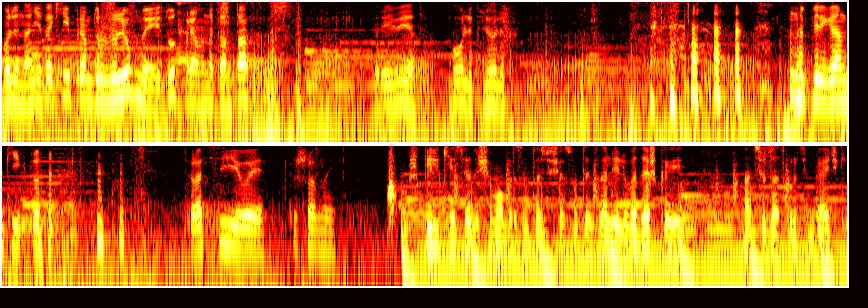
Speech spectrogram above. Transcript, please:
Блин, они такие прям дружелюбные, идут прямо на контакт. Привет, Болик, Лёлик. На перегонки кто. Красивые, кошаны. Шпильки следующим образом, то есть сейчас вот их залили ВДшкой и отсюда открутим гаечки.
